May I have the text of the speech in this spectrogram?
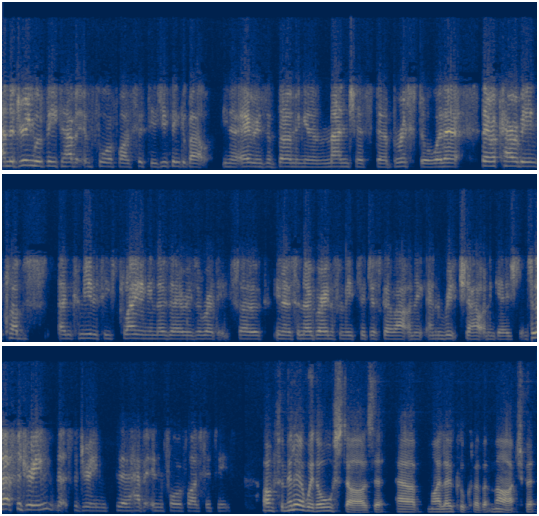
and the dream would be to have it in four or five cities. You think about, you know, areas of Birmingham, Manchester, Bristol, where there there are Caribbean clubs and communities playing in those areas already. So, you know, it's a no-brainer for me to just go out and and reach out and engage them. So that's the dream. That's the dream to have it in four or five cities. I'm familiar with All Stars at uh, my local club at March, but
